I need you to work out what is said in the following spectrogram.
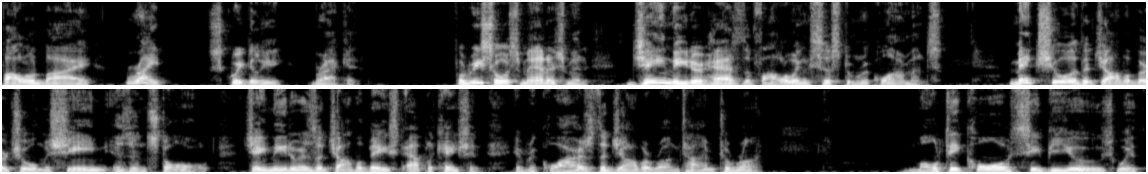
followed by right squiggly bracket. For resource management, JMeter has the following system requirements. Make sure the Java Virtual Machine is installed. JMeter is a Java-based application. It requires the Java runtime to run. Multi-core CPUs with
